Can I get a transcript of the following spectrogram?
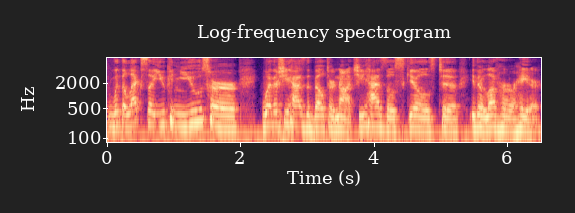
With Alexa, you can use her whether she has the belt or not. She has those skills to either love her or hate her.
